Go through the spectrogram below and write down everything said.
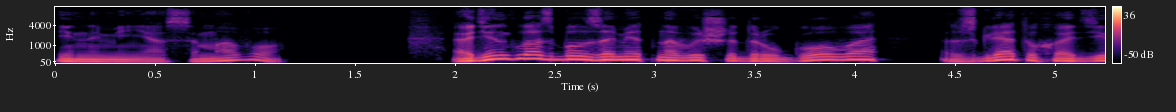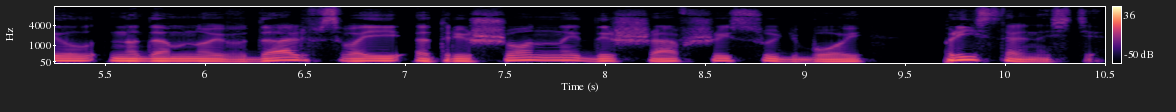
и на меня самого. Один глаз был заметно выше другого, Взгляд уходил надо мной вдаль в своей отрешенной, дышавшей судьбой пристальности.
